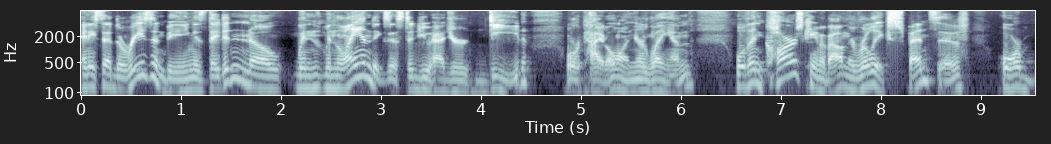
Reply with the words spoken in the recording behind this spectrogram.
And he said the reason being is they didn't know when when land existed, you had your deed or title on your land. Well, then cars came about and they're really expensive. Or,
